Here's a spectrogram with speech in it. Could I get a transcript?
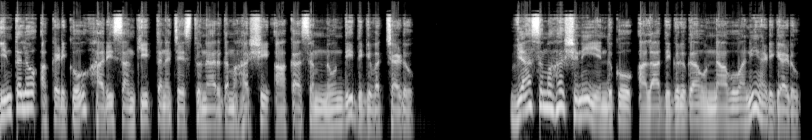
ఇంతలో అక్కడికు హరి సంకీర్తన చేస్తున్నారద మహర్షి ఆకాశం నుండి దిగివచ్చాడు. వ్యాసమహర్షిని ఎందుకు అలా దిగులుగా ఉన్నావు అని అడిగాడు.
